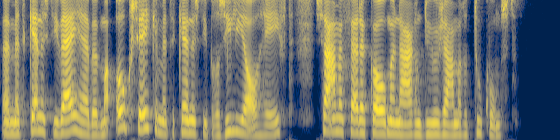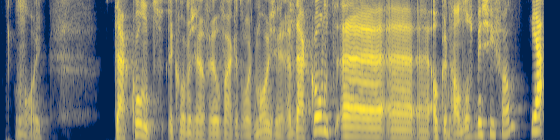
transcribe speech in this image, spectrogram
met de kennis die wij hebben, maar ook zeker met de kennis die Brazilië al heeft, samen verder komen naar een duurzamere toekomst. Mooi. Daar komt, ik hoor mezelf heel vaak het woord mooi zeggen, daar komt uh, uh, ook een handelsmissie van. Ja.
